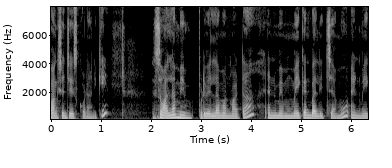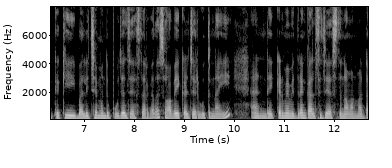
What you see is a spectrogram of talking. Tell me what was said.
ఫంక్షన్ చేసుకోవడానికి. సో అలా మేము ఇప్పుడు వెళ్ళామన్నమాట. అండ్ మేము మేకని బలిచ్చాము. అండ్ మేకకి బలిచ్చే ముందు పూజలు చేస్తారు కదా సో అవే ఇక్కడ జరుగుతున్నాయి. అండ్ ఇక్కడ మేము ఇద్దరం కలిసి చేస్తున్నాం అనమాట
